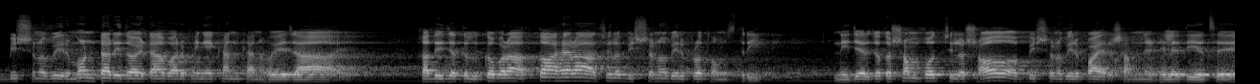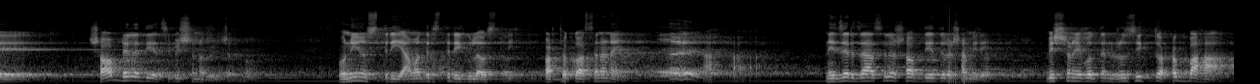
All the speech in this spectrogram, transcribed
বিশ্বনবীর মনটা হৃদয়টা আবার ভেঙে খান খান হয়ে যায়। খাদিজাতুল কুবরা, তাহেরা ছিল বিশ্বনবীর প্রথম স্ত্রী। নিজের যত সম্পদ ছিল সব বিশ্বনবীর পায়ের সামনে ঢেলে দিয়েছে। সব ঢেলে দিয়েছে বিশ্বনবীর জন্য। উনিও স্ত্রী, আমাদের স্ত্রীগুলাও স্ত্রী। পার্থক্য আছে না নাই? নিজের যা ছিল সব দিয়ে দিল স্বামীরে। বিশ্বনবী বলতেন রুজিক তো হব্বাহা।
